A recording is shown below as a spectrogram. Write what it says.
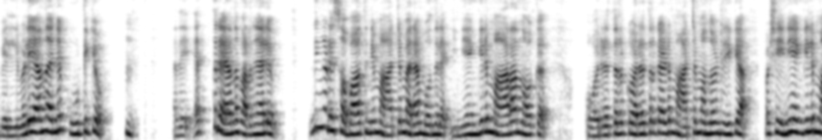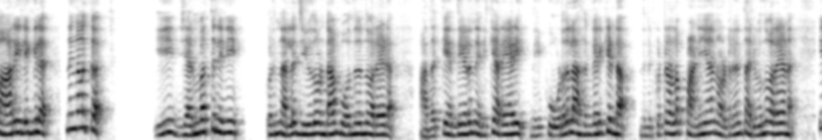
വെല്ലുവിളിയാന്ന് തന്നെ കൂട്ടിക്കോ. അതെ എത്രയാന്ന് പറഞ്ഞാലും നിങ്ങളുടെ സ്വഭാവത്തിന് മാറ്റം വരാൻ പോകുന്നില്ല. ഇനിയെങ്കിലും മാറാൻ നോക്ക്. ഓരോരുത്തർക്ക് ഓരോരുത്തർക്കായിട്ട് മാറ്റം വന്നുകൊണ്ടിരിക്കുക പക്ഷെ ഇനിയെങ്കിലും മാറിയില്ലെങ്കിൽ നിങ്ങൾക്ക് ഈ ജന്മത്തിൽ ഇനി ഒരു നല്ല ജീവിതം ഉണ്ടാകാൻ പോകുന്നില്ലെന്ന് പറയട. അതൊക്കെ എന്ത് ചെയ്യണമെന്ന് എനിക്കറിയാടി. നീ കൂടുതൽ അഹങ്കരിക്കണ്ട. നിനക്കിട്ടുള്ള പണി ഞാൻ ഉടനെ തരുമെന്ന് പറയണം. ഈ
